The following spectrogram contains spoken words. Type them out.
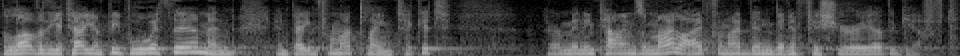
the love of the Italian people with them and, and paying for my plane ticket. There are many times in my life when I've been beneficiary of a gift.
